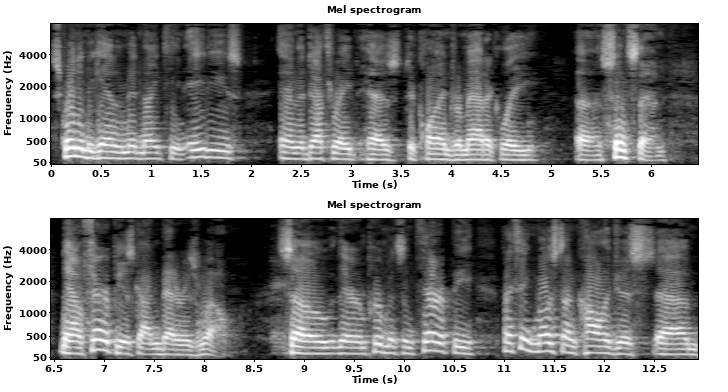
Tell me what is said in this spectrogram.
Screening began in the mid-1980s, and the death rate has declined dramatically uh, since then. Now, therapy has gotten better as well. So there are improvements in therapy, but I think most oncologists um,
